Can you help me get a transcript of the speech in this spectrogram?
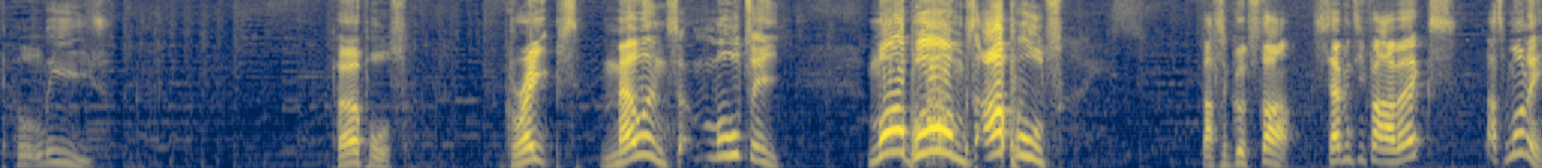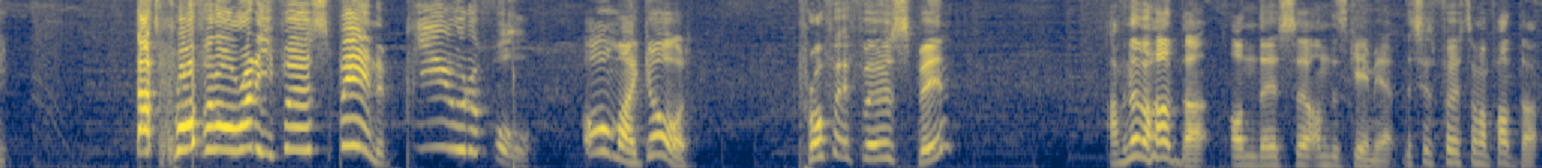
Please. Purples. Grapes, melons, multi, more bombs, apples. That's a good start. 75x. That's money. That's profit already first spin. Beautiful. Oh my god. Profit first spin. I've never had that on this uh, on this game yet. This is the first time I've had that.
